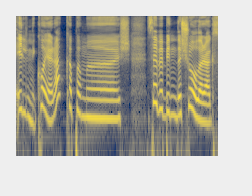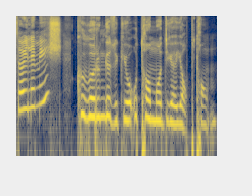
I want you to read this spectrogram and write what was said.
elini koyarak kapamış. Sebebini de şu olarak söylemiş. Kılların gözüküyor utanma diye yaptım.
